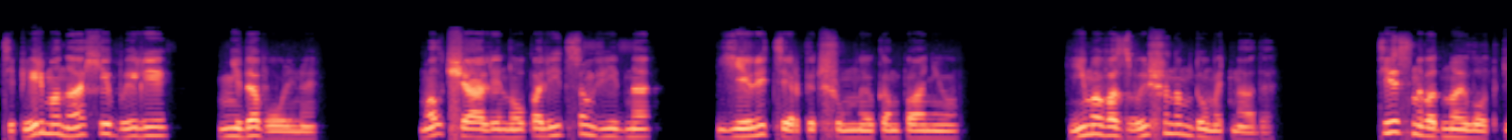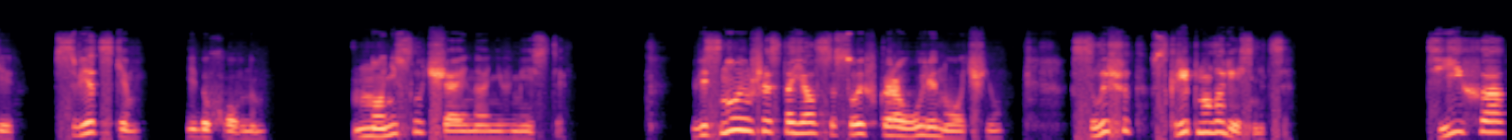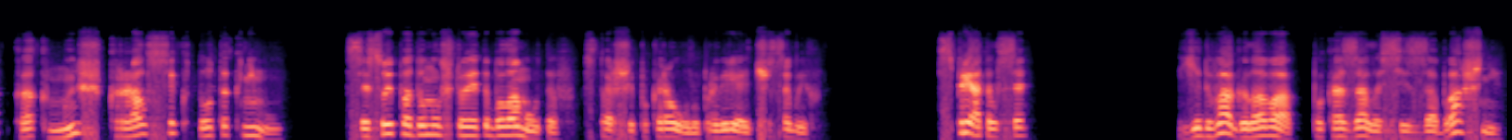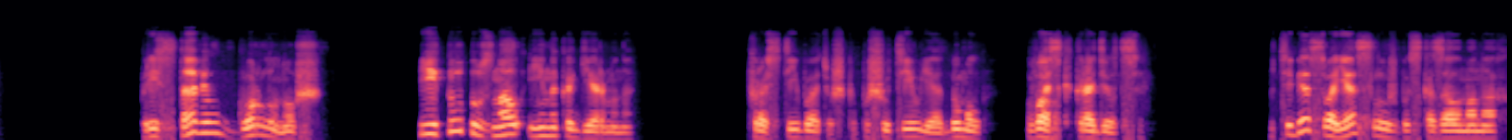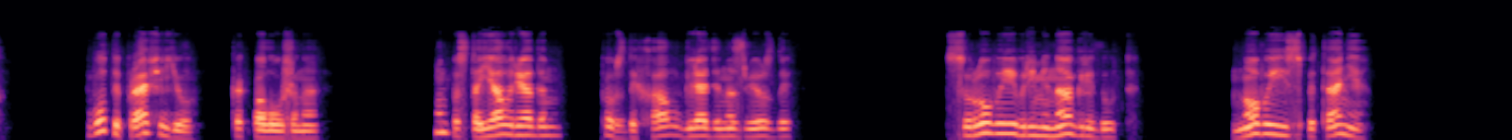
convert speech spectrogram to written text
Теперь монахи были недовольны. Молчали, но по лицам видно, еле терпят шумную компанию. Им о возвышенном думать надо. Тесно в одной лодке, светским и духовным. Но не случайно они вместе. Весной уже стоял Сысой в карауле ночью. Слышит, скрипнула лестница. Тихо, как мышь, крался кто-то к нему. Сысой подумал, что это Баламутов, старший по караулу, проверяет часовых. Спрятался. Едва голова показалась из-за башни, приставил к горлу нож. И тут узнал инока Германа. Прости, батюшка, пошутил я, думал, Васька крадется. У тебя своя служба, сказал монах. Вот и правь ее, как положено. Он постоял рядом, повздыхал, глядя на звезды. Суровые времена грядут, новые испытания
